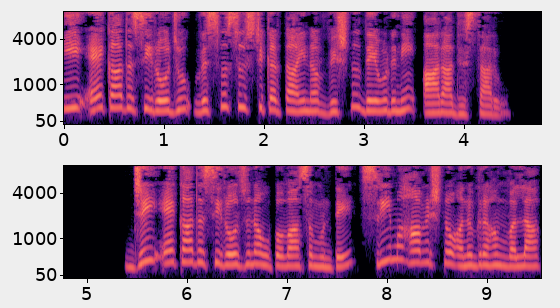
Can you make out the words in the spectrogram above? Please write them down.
ఈ ఏకాదశి రోజు విశ్వసృష్టికర్త అయిన విష్ణుదేవుడిని ఆరాధిస్తారు. జై ఏకాదశి రోజున ఉపవాసం ఉంటే శ్రీ మహావిష్ణు అనుగ్రహం వల్ల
